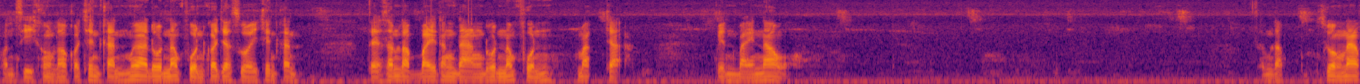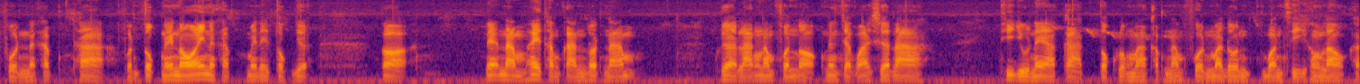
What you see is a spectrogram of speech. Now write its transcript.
ผลสีของเราก็เช่นกัน เมื่อโดนน้ำฝนก็จะสวยเช่นกัน แต่สำหรับใบด่างๆโดนน้ำฝนมักจะเป็นใบเน่าสำหรับช่วงหน้าฝนนะครับ ถ้าฝนตกน้อยๆนะครับ ไม่ได้ตกเยอะ ก็แนะนำให้ทำการรดน้ำเพื่อล้างน้ำฝนออก เนื่องจากว่าเชื้อราที่อยู่ในอากาศตกลงมากับน้ำฝนมาโดนบอลสีของเราก็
